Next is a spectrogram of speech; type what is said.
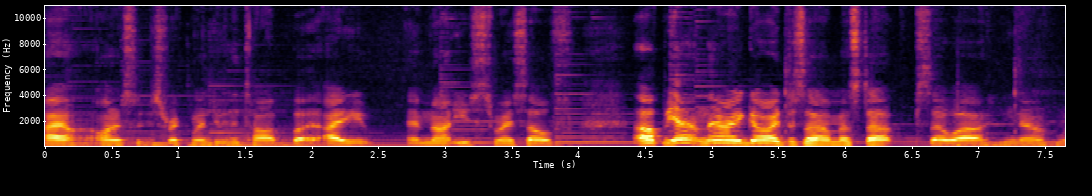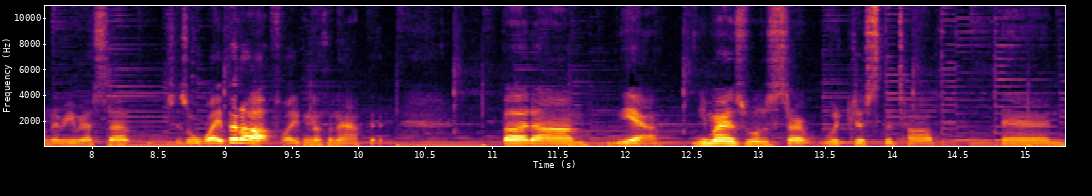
i honestly just recommend doing the top but i am not used to myself oh yeah and there i go i just uh, messed up so uh you know whenever you mess up just wipe it off like nothing happened but um, yeah, you might as well just start with just the top, and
